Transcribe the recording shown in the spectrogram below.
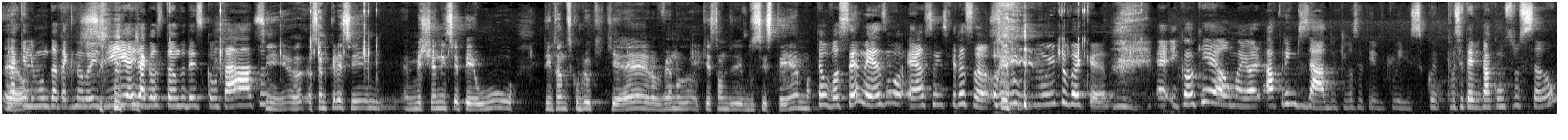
é, naquele mundo da tecnologia, Sim. já gostando desse contato? Sim, eu, eu, sempre cresci mexendo em CPU, tentando descobrir o que, que era, vendo a questão de, do sistema. Então você mesmo é a sua inspiração. Muito bacana. É, e qual que é o maior aprendizado que você teve com isso? Que você teve na construção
